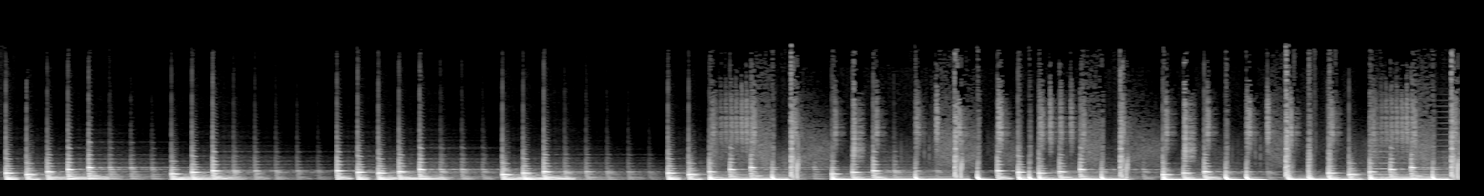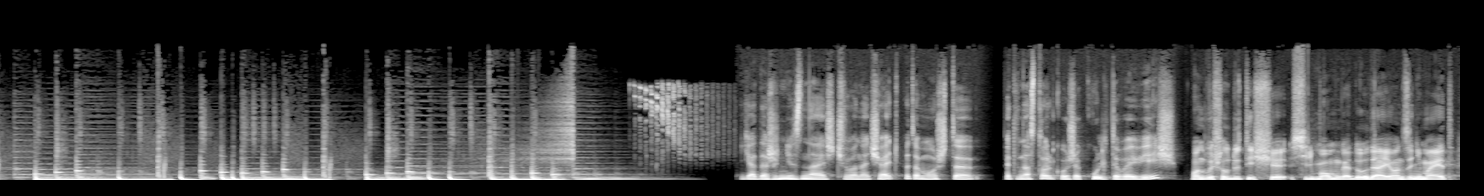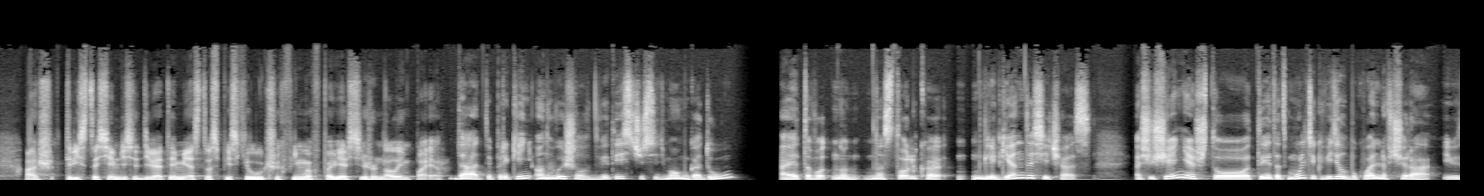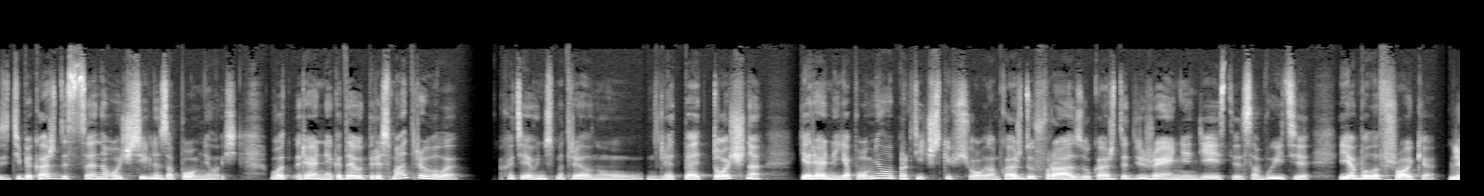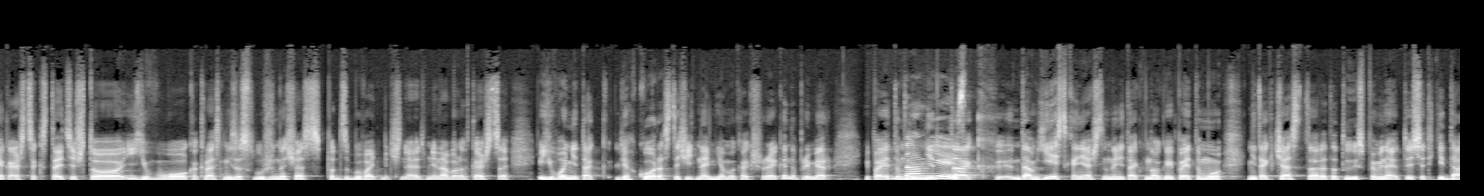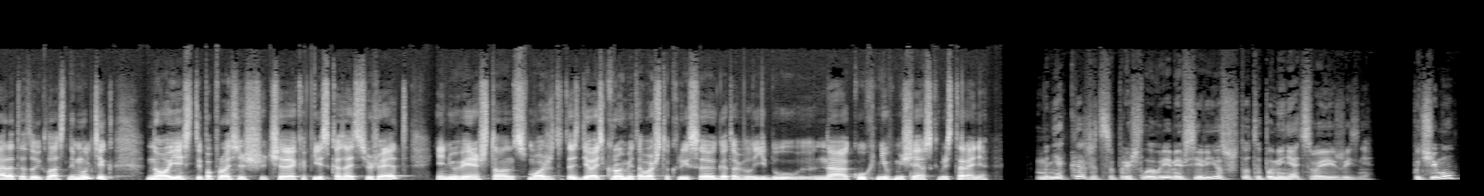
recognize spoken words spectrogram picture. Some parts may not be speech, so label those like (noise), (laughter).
Я даже не знаю, с чего начать, потому что это настолько уже культовая вещь. Он вышел в 2007 году, да, и он занимает аж 379 место в списке лучших фильмов по версии журнала Empire. Да, ты прикинь, он вышел в 2007 году, а это вот ну, настолько легенда сейчас. Ощущение, что ты этот мультик видел буквально вчера, и тебе каждая сцена очень сильно запомнилась. Вот реально, я когда его пересматривала, хотя я его не смотрела, ну, лет пять точно, я реально, я помнила практически все, там, каждую фразу, каждое движение, действие, событие, и я была в шоке. Мне кажется, кстати, что его как раз незаслуженно сейчас подзабывать начинают. Мне наоборот кажется, его не так легко растащить на мемы, как Шрека, например, и поэтому Там не есть. так... Там есть, конечно, но не так много, и поэтому не так часто Рататуй вспоминают. То есть все-таки, да, Рататуй классный мультик, но если ты попросишь человека пересказать сюжет, я не уверен, что он сможет это сделать, кроме того, что крыса готовила еду на кухне в мишленовском ресторане. Мне кажется, пришло время всерьез что-то поменять в своей жизни. Почему?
